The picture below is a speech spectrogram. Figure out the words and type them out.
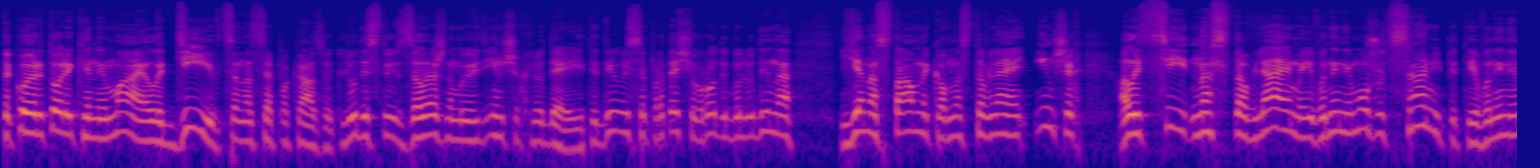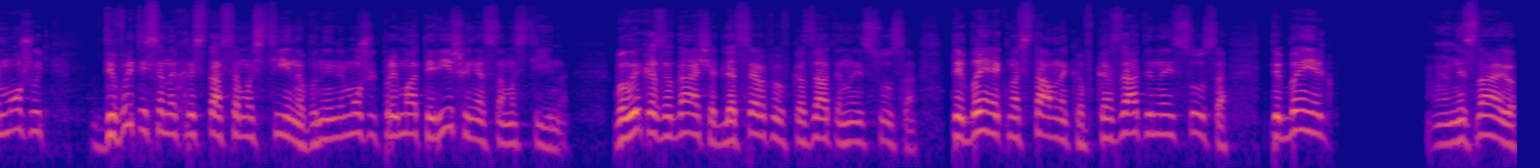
Такої риторики немає, але дії це на це показують. Люди стають залежними від інших людей. І ти дивишся про те, що вроде би людина є наставником, наставляє інших, але ці наставляємо, вони не можуть самі піти, вони не можуть дивитися на Христа самостійно, вони не можуть приймати рішення самостійно. Велика задача для церкви вказати на Ісуса. Тебе як наставника, вказати на Ісуса, тебе як не знаю,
